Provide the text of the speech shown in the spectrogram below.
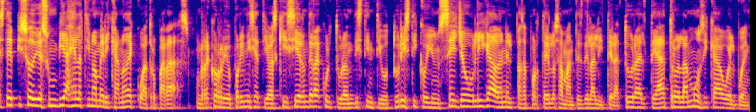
Este episodio es un viaje latinoamericano de cuatro paradas, un recorrido por iniciativas que hicieron de la cultura un distintivo turístico y un sello obligado en el pasaporte de los amantes de la literatura, el teatro, la música o el buen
